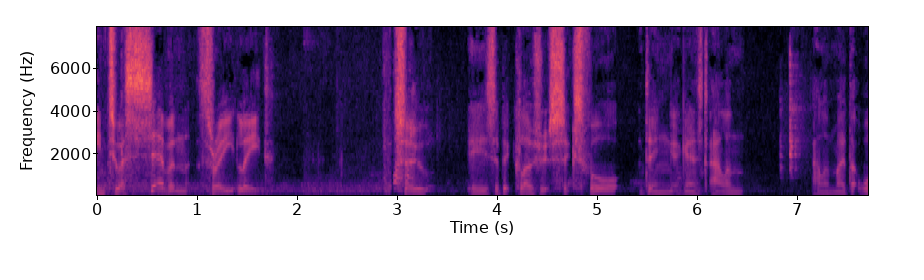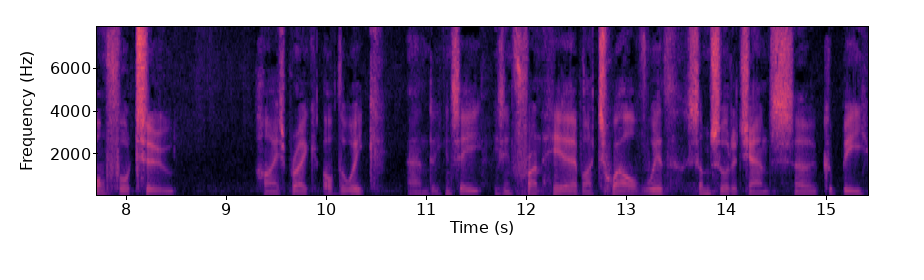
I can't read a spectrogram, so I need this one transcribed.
into a 7-3 lead. Two is a bit closer. It's 6-4 Ding against Allen. Allen made that 1-4-2 highest break of the week. And you can see he's in front here by 12 with some sort of chance. So it could be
